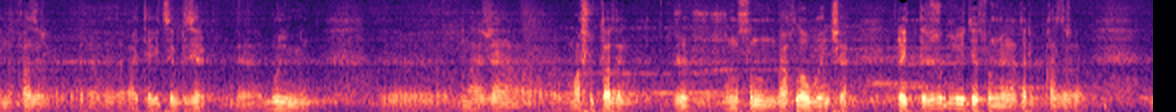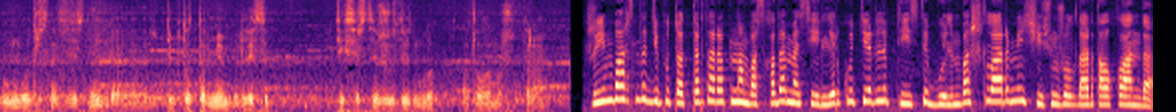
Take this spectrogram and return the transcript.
енді қазір айта кетсек біздер бөліммен мына жаңа маршруттардың жұмысын бақылау бойынша рейдтер жүргізілуде. Сонымен қатар қазіргі бүгінгі отырыс нәтижесінен депутаттармен бірлесіп тексерістер жүргізілетін болады аталған маршруттарға. Жиын барысында депутаттар тарапынан басқа да мәселелер көтеріліп тиісті бөлім басшыларымен шешу жолдары талқыланды.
